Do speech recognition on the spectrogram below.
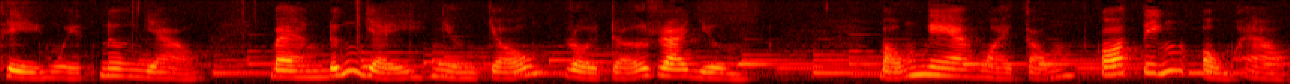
thì Nguyệt nương vào, bàn đứng dậy nhường chỗ rồi trở ra giường. Bỗng nghe ngoài cổng có tiếng ồn ào.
